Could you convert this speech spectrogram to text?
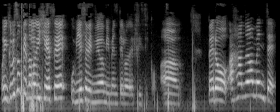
o incluso aunque no lo dijese, hubiese venido a mi mente lo del físico, ah, pero, ajá, nuevamente,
